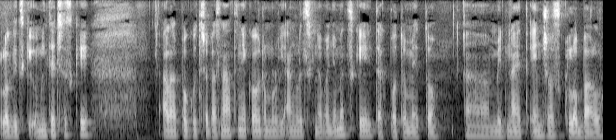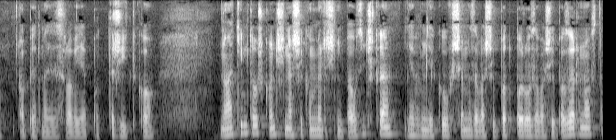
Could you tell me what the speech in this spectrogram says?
logicky umíte česky, ale pokud třeba znáte někoho, kdo mluví anglicky nebo německy, tak potom je to Midnight Angels Global, opět mezi slovy je podtržítko. No a tímto už končí naše komerční pauzička. Já vám děkuji všem za vaši podporu, za vaši pozornost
